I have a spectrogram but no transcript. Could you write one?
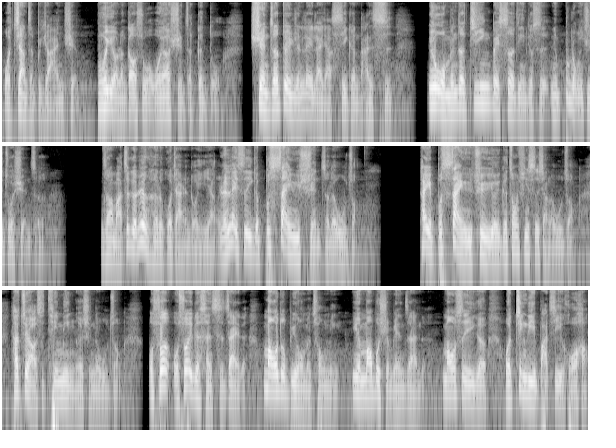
我这样子比较安全，不会有人告诉我我要选择更多。选择对人类来讲是一个难事，因为我们的基因被设定就是你不容易去做选择。你知道吗？这个任何的国家人都一样，人类是一个不善于选择的物种，他也不善于去有一个中心思想的物种，他最好是听命而行的物种。我说我说一个很实在的，猫都比我们聪明，因为猫不选边站的。猫是一个我尽力把自己活好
